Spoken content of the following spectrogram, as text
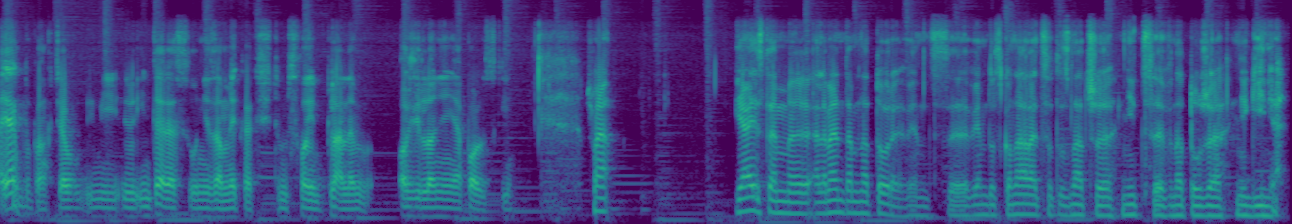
A jakby pan chciał mi interesu nie zamykać tym swoim planem ozielonienia Polski? Proszę pana, ja jestem y, elementem natury, więc y, wiem doskonale, co to znaczy nic w naturze nie ginie.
